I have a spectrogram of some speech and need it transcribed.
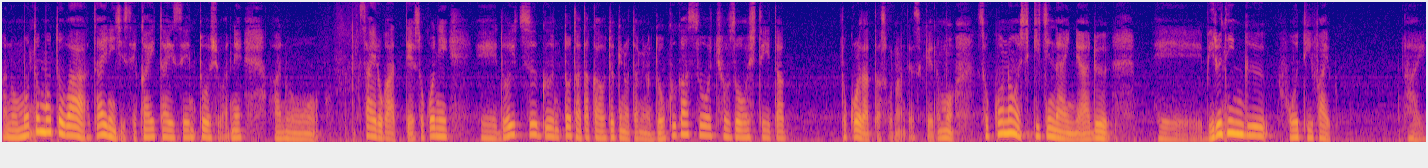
もともとは第二次世界大戦当初はねあのサイロがあってそこに、えー、ドイツ軍と戦う時のための毒ガスを貯蔵していたところだったそうなんですけれどもそこの敷地内にある、えー、ビルディング45、はい、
